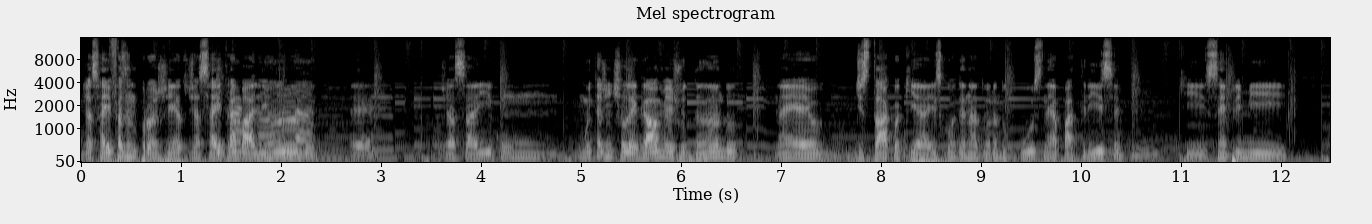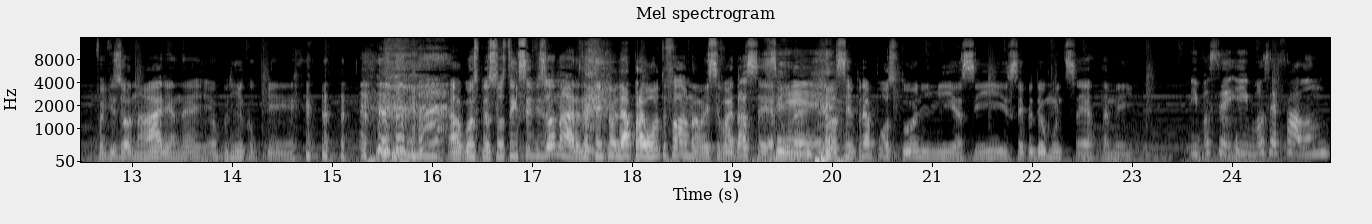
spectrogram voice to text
Já saí fazendo projeto, já saí que trabalhando. É, já saí com muita gente legal me ajudando, né? Eu destaco aqui a ex-coordenadora do curso, né? A Patrícia, uhum. que sempre me foi visionária, né? Eu brinco que algumas pessoas têm que ser visionárias, né? Tem que olhar para outra e falar, não, esse vai dar certo, Sim. né? Ela sempre apostou em mim assim, e sempre deu muito certo também. E você, e você falando,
